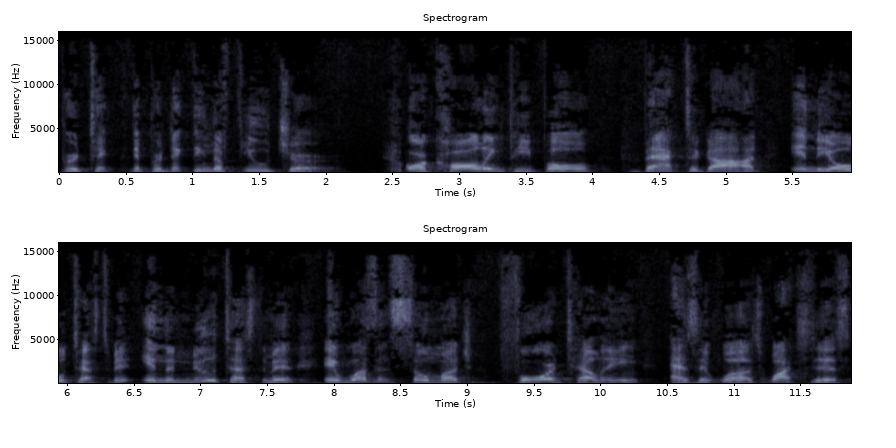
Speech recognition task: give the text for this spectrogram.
predict, predicting the future, or calling people back to God in the Old Testament. In the New Testament, it wasn't so much foretelling as it was, watch this,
